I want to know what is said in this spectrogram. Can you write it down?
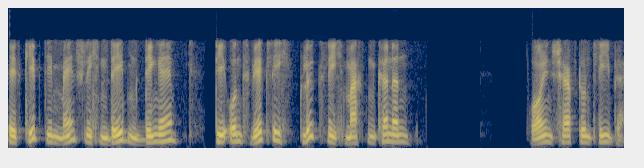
Es gibt im menschlichen Leben Dinge, die uns wirklich glücklich machen können. Freundschaft und Liebe,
